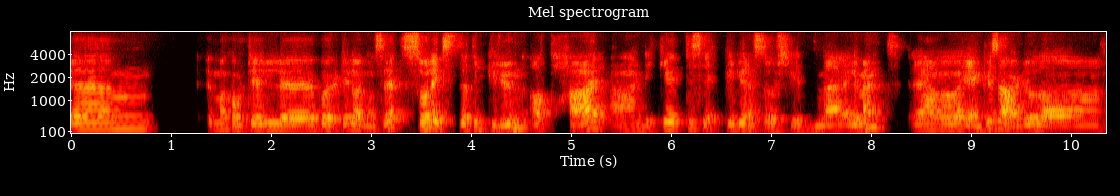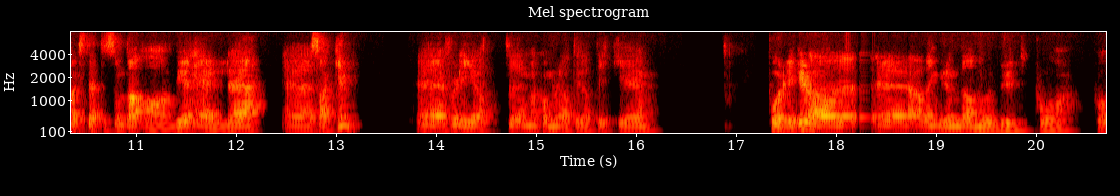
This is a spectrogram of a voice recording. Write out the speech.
um, man kommer til uh, borger til lagmannsrett, så legges det til grunn at her er det ikke tilstrekkelig grenseoverskridende element. Uh, og egentlig så er det jo da faktisk dette som da avgjør hele uh, saken. Fordi at man kommer da til at det ikke foreligger da, av den grunn da noe brudd på, på,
